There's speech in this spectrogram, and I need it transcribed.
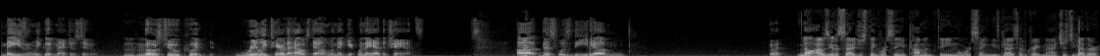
amazingly good matches too. Those two could really tear the house down when they get when they had the chance. Uh, this was the um, go ahead. No, I was going to say I just think we're seeing a common theme when we're saying these guys have great matches together.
